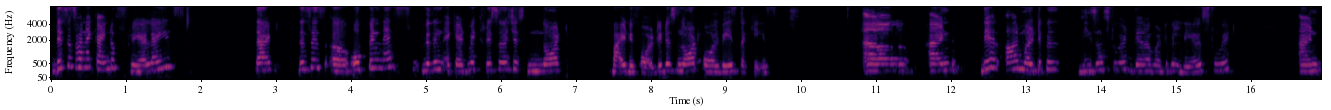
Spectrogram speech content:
this is when i kind of realized that this is uh, openness within academic research is not by default. It is not always the case. Uh, and there are multiple reasons to it. There are multiple layers to it. And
